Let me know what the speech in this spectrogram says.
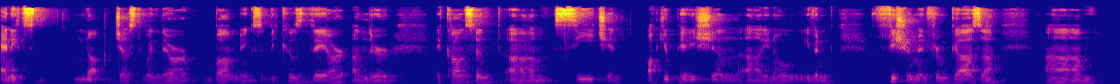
and it's not just when there are bombings because they are under a constant um, siege and occupation uh, you know even fishermen from gaza um,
